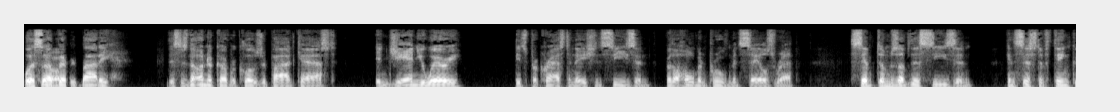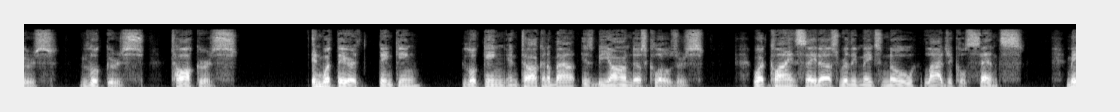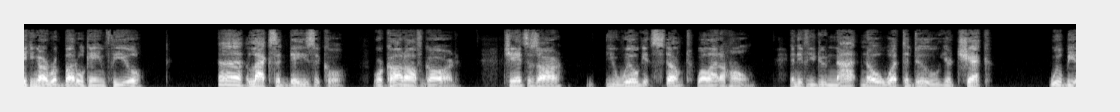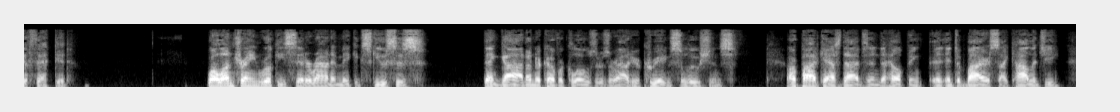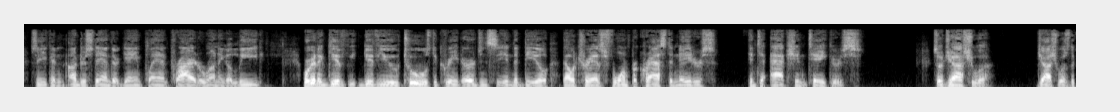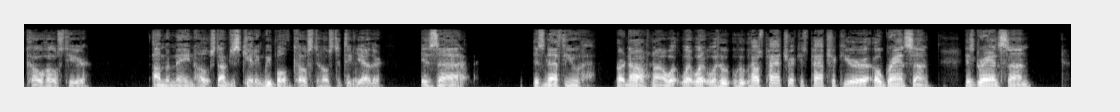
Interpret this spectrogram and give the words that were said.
What's up, Oh, everybody? This is the Undercover Closer podcast. In January, it's procrastination season for the home improvement sales rep. Symptoms of this season consist of thinkers, lookers, talkers, and what they are thinking, looking, and talking about is beyond us closers. What clients say to us really makes no logical sense, making our rebuttal game feel eh, lackadaisical or caught off guard. Chances are you will get stumped while at a home. And if you do not know what to do, your check will be affected. While untrained rookies sit around and make excuses, thank God undercover closers are out here creating solutions. Our podcast dives into helping into buyer psychology so you can understand their game plan prior to running a lead we're going to give give you tools to create urgency in the deal that will transform procrastinators into action takers. So Joshua, Joshua's the co-host here. I'm the main host. I'm just kidding. We both host hosted together. His uh his nephew or no, no, what what what who, who how's Patrick? Is Patrick your uh, oh grandson? His grandson,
